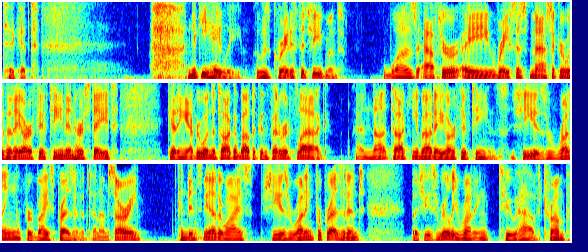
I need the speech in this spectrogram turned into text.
ticket. Nikki Haley, whose greatest achievement was after a racist massacre with an AR 15 in her state, getting everyone to talk about the Confederate flag and not talking about AR 15s. She is running for vice president. And I'm sorry, convince me otherwise. She is running for president, but she's really running to have Trump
